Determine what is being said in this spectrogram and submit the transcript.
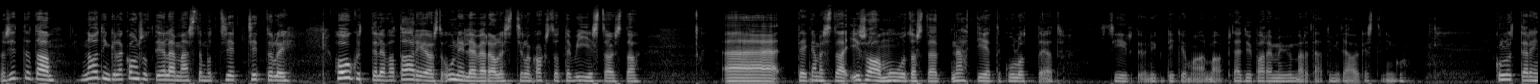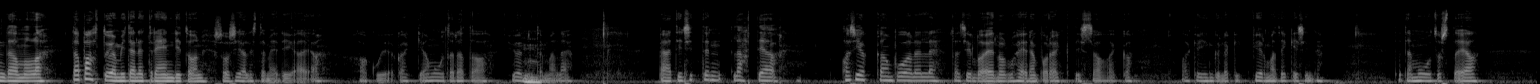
No sitten tota, nautin kyllä konsulttielämästä, mutta sitten sit tuli houkutteleva tarjous. Unilever oli silloin 2015 ää, tekemässä sitä isoa muutosta, että nähtiin, että kuluttajat siirtyy niin digimaailmaan. Täytyy paremmin ymmärtää, että mitä oikeasti niin kuluttajarintamalla tapahtuu ja mitä ne trendit on, sosiaalista mediaa ja hakuja ja kaikkia muuta dataa hyödyntämällä. Mm. Päätin sitten lähteä asiakkaan puolelle, tai silloin ei ollut heidän projektissaan, vaikka, vaikka kylläkin firma teki sinne tätä muutosta. Ja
